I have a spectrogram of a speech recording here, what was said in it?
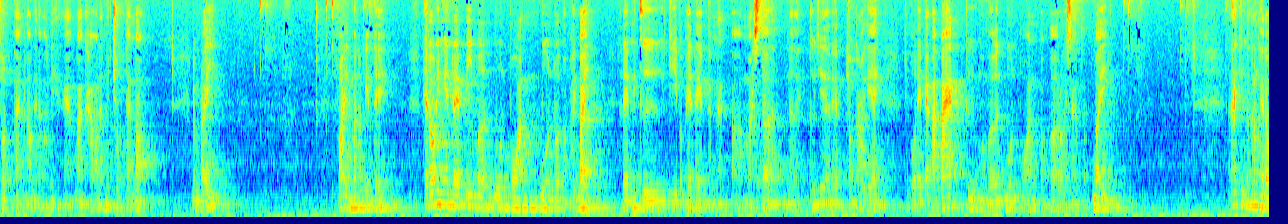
ឈុតតែម្ដងអ្នកទាំងអស់នេះអាបានខោណាមួយឈុតតែម្ដងដំរី file element អត់មានទេ hero នេះមាន rep 24423 rep នេះគឺជាប្រភេទ rep ឋានៈ master ហ្នឹងហើយគឺជា rep ចុងក្រោយគេហើយ ចំពោះ rep ប៉8គឺ14733 item នៅក្នុង hero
